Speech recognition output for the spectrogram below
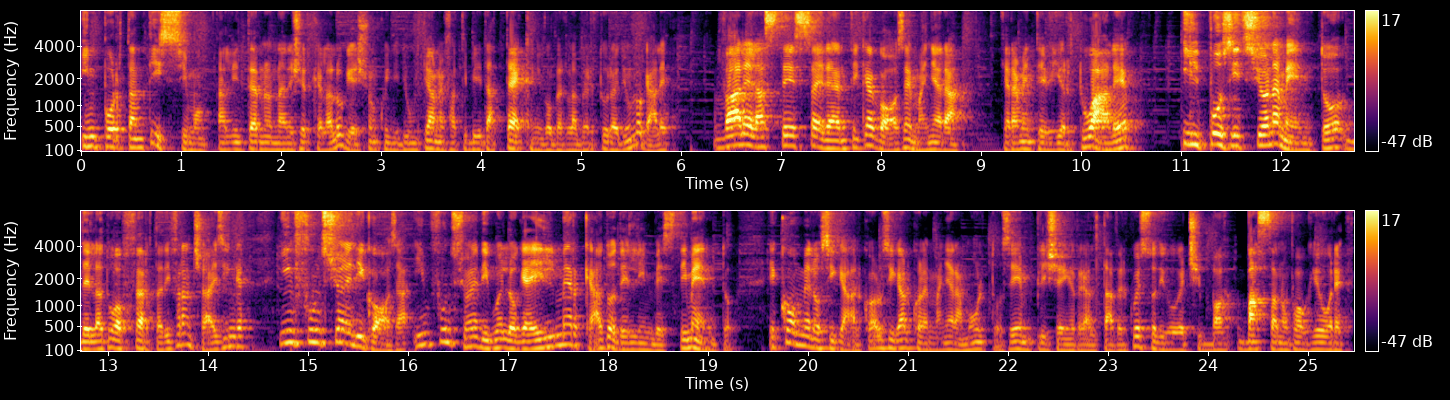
importantissimo all'interno di una ricerca della location, quindi di un piano di fattibilità tecnico per l'apertura di un locale. Vale la stessa identica cosa in maniera chiaramente virtuale il posizionamento della tua offerta di franchising in funzione di cosa? In funzione di quello che è il mercato dell'investimento. E come lo si calcola? Lo si calcola in maniera molto semplice in realtà, per questo dico che ci bastano poche ore,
